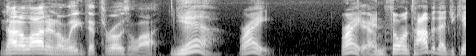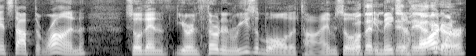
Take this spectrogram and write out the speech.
Not a lot in a league that throws a lot. Yeah, right. Right. Yeah. And so on top of that, you can't stop the run. So then you're in third and reasonable all the time. So Well, it- then- it makes it harder one-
